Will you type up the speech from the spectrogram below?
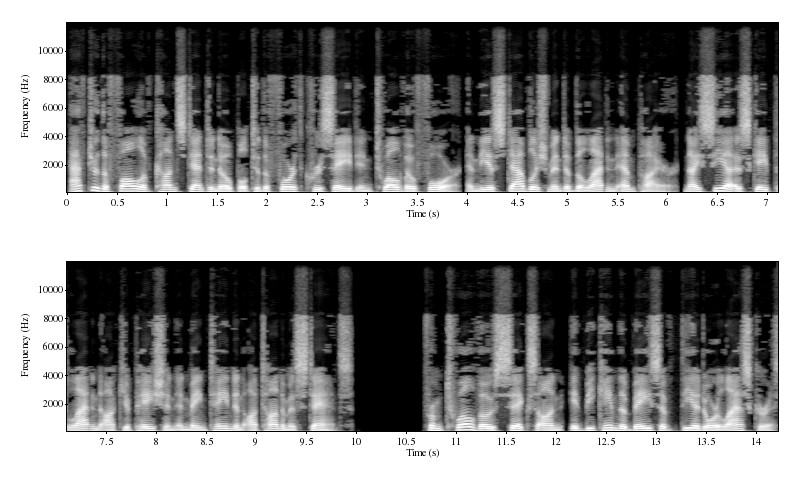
After the fall of Constantinople to the Fourth Crusade in 1204, and the establishment of the Latin Empire, Nicaea escaped Latin occupation and maintained an autonomous stance. From 1206 on, it became the base of Theodore Lascaris,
